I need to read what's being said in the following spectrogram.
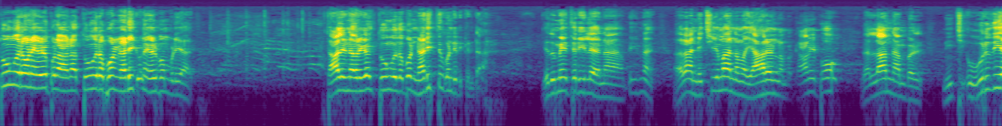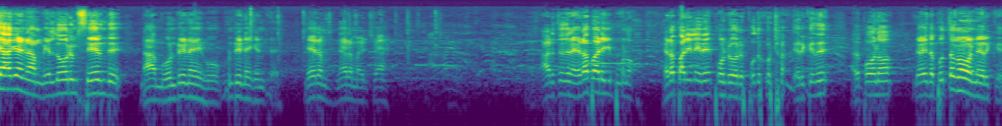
தூங்குறவனை எழுப்பலாம் ஆனா தூங்குற போல் நடிக்கணும் எழுப்ப முடியாது. ஸ்டாலின் அவர்கள் தூங்குவது போல் நடித்து கொண்டிருக்கின்றார். எதுவுமே தெரியல நான் அப்படின்னா அதெல்லாம் நிச்சயமா நம்ம யாருன்னு நம்ம காமிப்போம். இதெல்லாம் நம்ம நிச்சய உறுதியாக நாம் எல்லோரும் சேர்ந்து நாம் ஒன்றிணைவோம் ஒன்றிணைகின்ற நேரம் நேரம் ஆயிடுச்சா? அடுத்தது நான் எடப்பாடிக்கு போனோம் எடப்பாடியில் இதே போன்ற ஒரு பொதுக்கூட்டம் அங்கே இருக்குது. அது போனோம் இந்த புத்தகம் ஒன்று இருக்கு.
